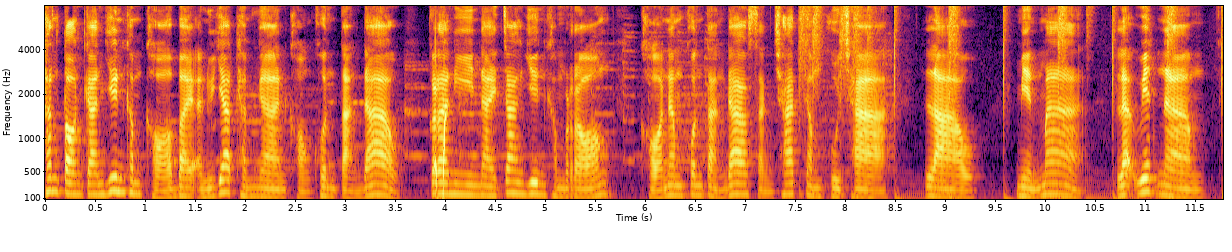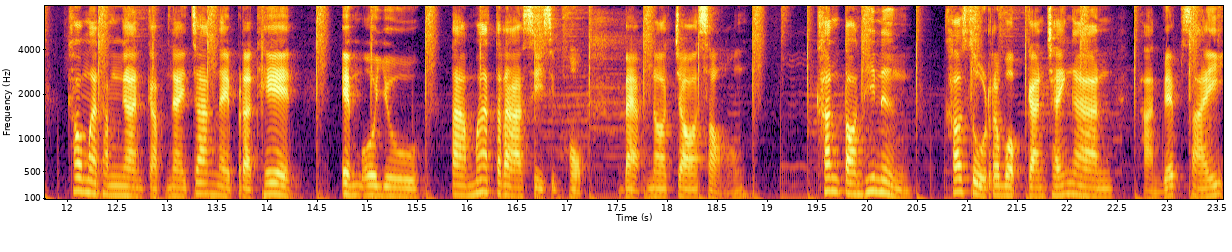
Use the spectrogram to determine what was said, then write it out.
ขั้นตอนการยื่นคำขอใบอนุญาตทำงานของคนต่างด้าว กรณีนายจ้างยื่นคำร้อง ขอนำคนต่างด้าวสัญชาติกัมพูชา ลาว เมียนมา และเวียดนาม เข้ามาทำงานกับนายจ้างในประเทศ MOU ตามมาตรา 46 แบบนจ 2 ขั้นตอนที่ 1 เข้าสู่ระบบการใช้งานผ่านเว็บไซต์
